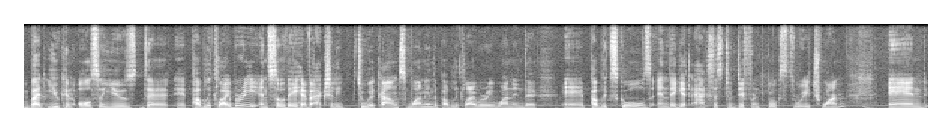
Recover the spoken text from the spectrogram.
But you can also use the uh, public library, and so they have actually two accounts one in the public library, one in the uh, public schools, and they get access to different books through each one. And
